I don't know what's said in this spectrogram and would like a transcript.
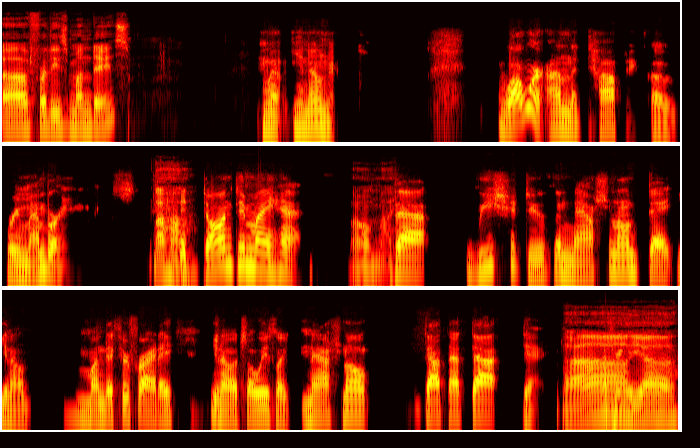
uh, for these Mondays. Well, you know, Nick, while we're on the topic of remembering, Uh huh. it dawned in my head Oh my. that we should do the national day, you know, Monday through Friday. You know, it's always like national dot dot dot day. Ah, figured- yeah.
